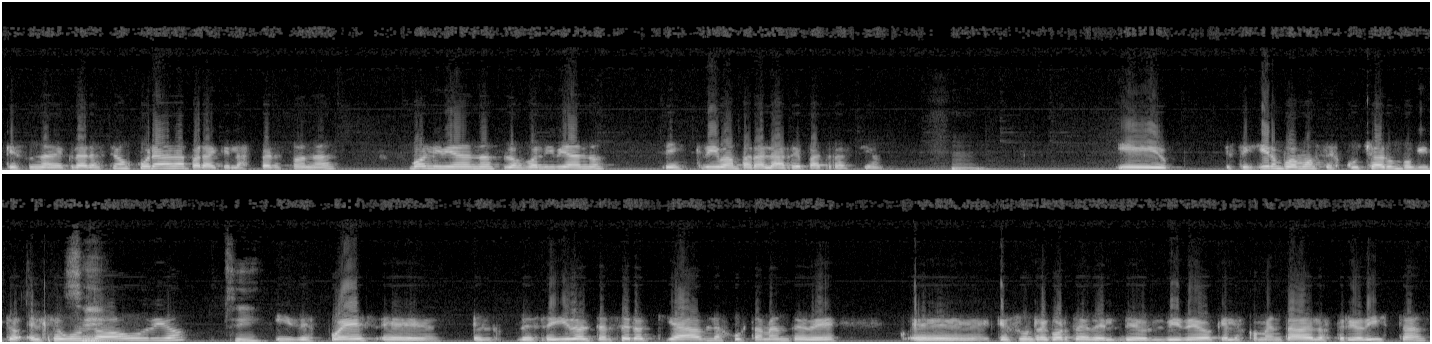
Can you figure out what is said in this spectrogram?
que es una declaración jurada para que las personas bolivianas, los bolivianos, se inscriban para la repatriación. Y si quieren podemos escuchar un poquito el segundo audio y después, eh, el, de seguido, el tercero que habla justamente de, eh, que es un recorte del, del, video que les comentaba de los periodistas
